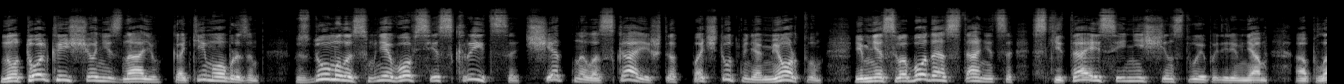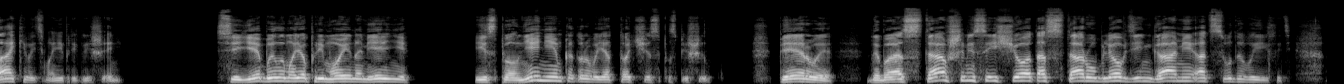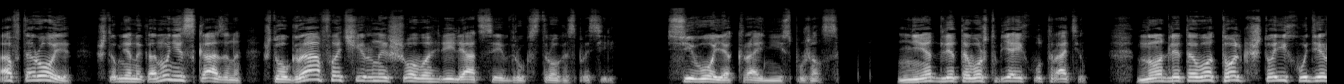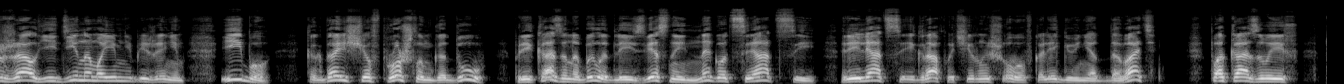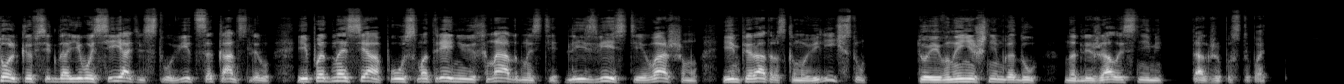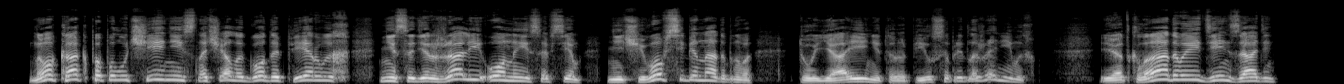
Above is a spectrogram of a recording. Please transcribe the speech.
Но только еще не знаю, каким образом Вздумалось мне вовсе скрыться, тщетно лаская, что почтут меня мертвым, и мне свобода останется, скитаясь и нищенствуя по деревням, оплакивать мои прегрешения. Сие было мое прямое намерение, исполнением которого я тотчас поспешил. Первое — дабы оставшимися еще от ста рублев деньгами отсюда выехать. А второе, что мне накануне сказано, что у графа Чернышова реляции вдруг строго спросили. Сего я крайне испужался. Не для того, чтобы я их утратил, но для того только, что их удержал едино моим небрежением, ибо, когда еще в прошлом году приказано было для известной негоциации реляции графа Чернышова в коллегию не отдавать, показывая их только всегда его сиятельству, вице-канцлеру, и поднося по усмотрению их надобности для известия вашему императорскому величеству, то и в нынешнем году надлежало с ними также поступать. Но как по получении с начала года первых не содержали он и совсем ничего в себе надобного, то я и не торопился предложением их. И, откладывая день за день,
